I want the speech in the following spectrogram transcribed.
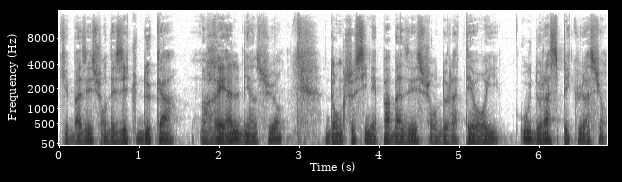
qui est basé sur des études de cas réelles, bien sûr. Donc ceci n'est pas basé sur de la théorie ou de la spéculation.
